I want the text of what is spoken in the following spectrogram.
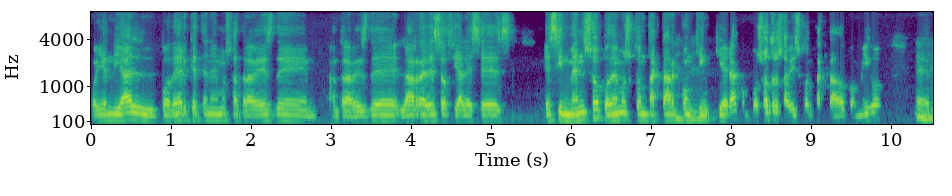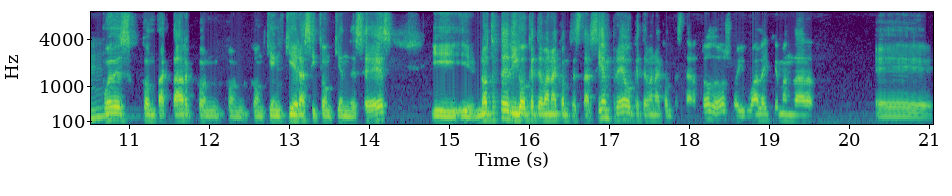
Hoy en día el poder que tenemos a través de, a través de las redes sociales es, es inmenso, podemos contactar con quien quiera, vosotros habéis contactado conmigo, eh, puedes contactar con, con, con, quien quieras y con quien desees. Y, y, no te digo que te van a contestar siempre o que te van a contestar todos, o igual hay que mandar eh,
